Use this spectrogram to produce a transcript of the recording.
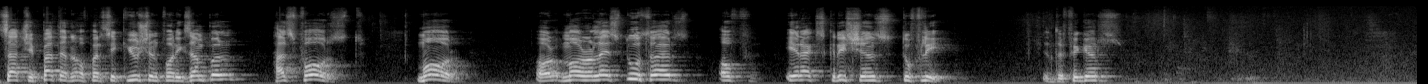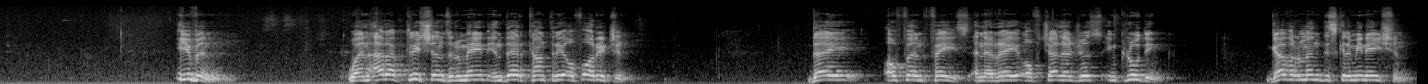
such a pattern of persecution, for example, has forced more or more or less two-thirds of Iraq's Christians to flee. The figures even when Arab Christians remain in their country of origin. They often face an array of challenges, including government discrimination,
